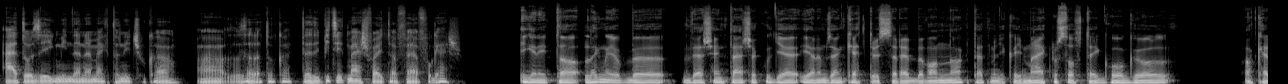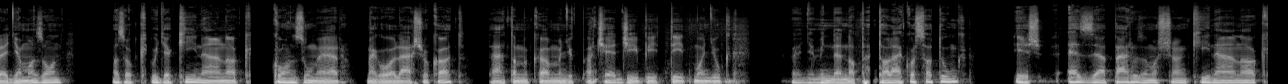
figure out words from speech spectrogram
átolzéig mindenre megtanítsuk a, a, az adatokat. Tehát egy picit másfajta felfogás. Igen, itt a legnagyobb versenytársak ugye jellemzően kettős szerepben vannak, tehát mondjuk egy Microsoft, egy Google, akár egy Amazon, azok ugye kínálnak konzumer megoldásokat, tehát amikor mondjuk a ChatGPT-t mondjuk ugye minden nap találkozhatunk, és ezzel párhuzamosan kínálnak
